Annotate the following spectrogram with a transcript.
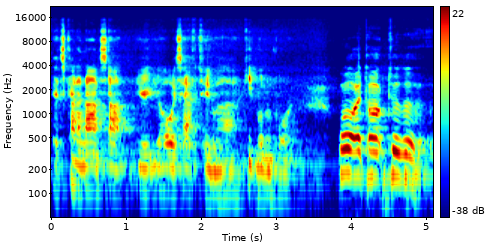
it's kind of nonstop. You, you always have to uh, keep moving forward. Well, I talked to the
